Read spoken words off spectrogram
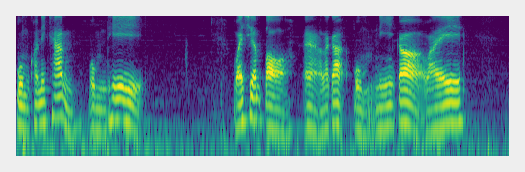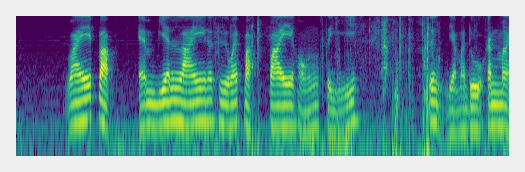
ปุ่มคอนเน c t ชันปุ่มที่ไว้เชื่อมต่อ อ่า แล้วก็ปุ่มนี้ก็ไว้ ไว้ปรับ Ambient Light ก็คือไว้ปรับไฟของสี ซึ่งเดี๋ยวมาดูกันใหม่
